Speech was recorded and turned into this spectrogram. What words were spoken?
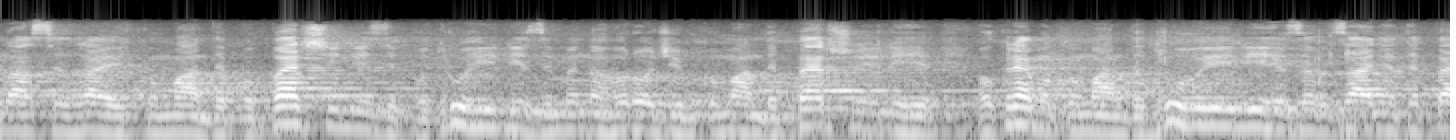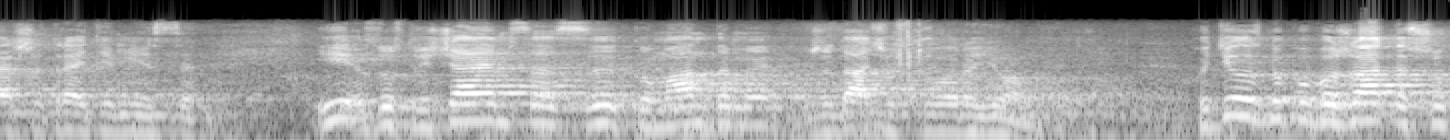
у нас грають команди по першій лізі, по другій лізі. Ми нагороджуємо команди першої ліги, окремо команди другої ліги за зайняте перше, третє місце. І зустрічаємося з командами Жидачівського району. Хотілося б побажати, щоб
